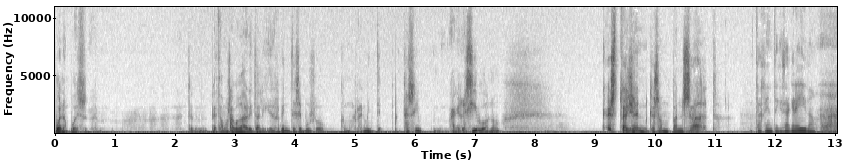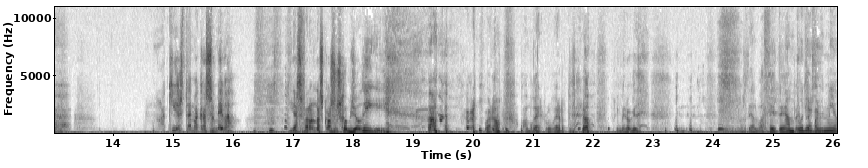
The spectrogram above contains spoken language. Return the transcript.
Bueno, pues empezamos a hablar y tal, y de repente se puso como realmente casi agresivo, ¿no? Esta gente que han pensado Esta gente que se ha creído. Ah, aquí estem a casa meva y es farán las cosas como yo digo bueno, hombre, Roberto, pero primero que los de Albacete. Ampurias es mío.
